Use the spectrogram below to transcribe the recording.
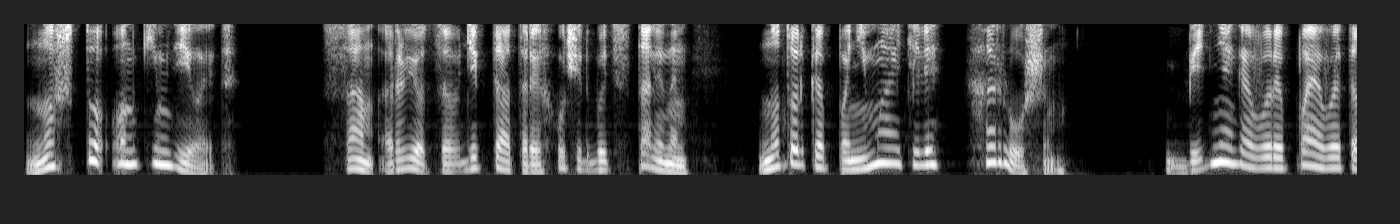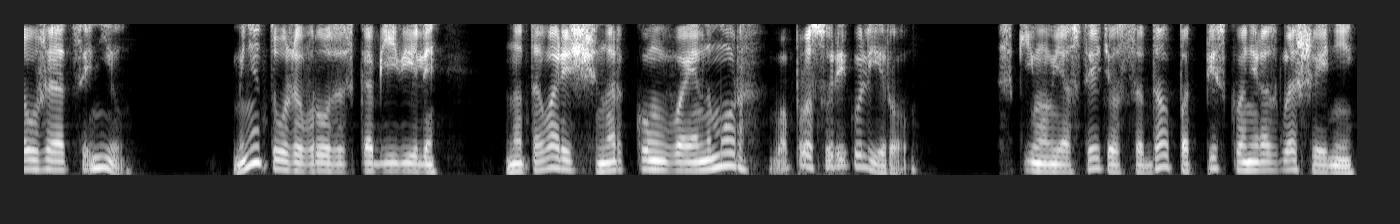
Но что он Ким делает? Сам рвется в диктаторы, хочет быть Сталиным, но только, понимаете ли, хорошим. Бедняга Вырыпаев это уже оценил. Меня тоже в розыск объявили, но товарищ нарком военмор вопрос урегулировал. С Кимом я встретился, дал подписку о неразглашении,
